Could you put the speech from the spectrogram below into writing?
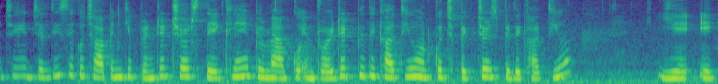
अच्छा ये जल्दी से कुछ आप इनकी प्रिंटेड शर्ट्स देख लें, फिर मैं आपको एम्ब्रॉयडर्ड भी दिखाती हूँ और कुछ पिक्चर्स भी दिखाती हूँ। ये एक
